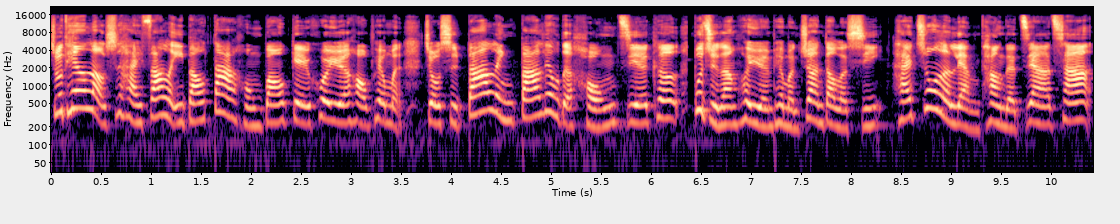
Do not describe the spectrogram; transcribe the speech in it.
昨天老师还发了一包大红包给会员好朋友们，就是八。八零八六的宏捷科不止让会员朋友们赚到了息，还做了两趟的价差。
